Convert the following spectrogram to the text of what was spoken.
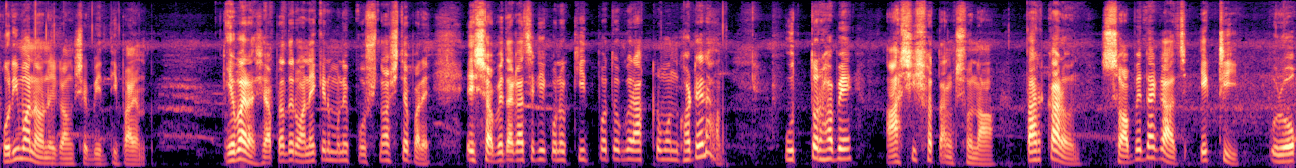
পরিমাণ অনেক অংশে বৃদ্ধি পায়। এবার আসে, আপনাদের অনেকের মনে প্রশ্ন আসতে পারে, এই সবেদা গাছে কি কোনো কীটপতঙ্গের আক্রমণ ঘটে না? উত্তর হবে, আশি শতাংশ না। তার কারণ, সবেদা গাছ একটি রোগ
